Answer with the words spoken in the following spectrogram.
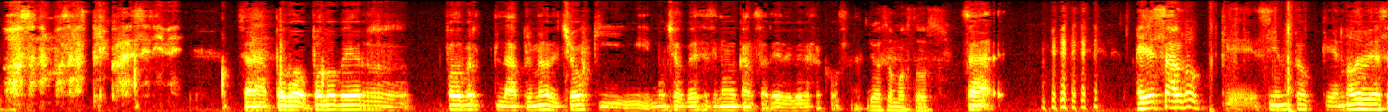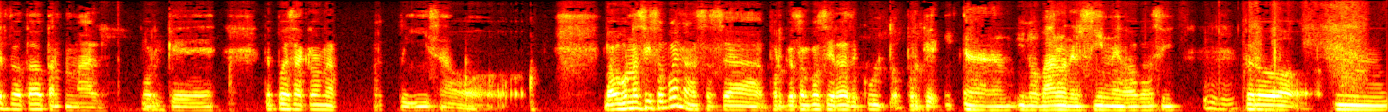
Oh, son hermosas las películas de serie B. sea, puedo, puedo ver, puedo ver la primera de Chucky muchas veces y no me cansaré de ver esa cosa. Ya somos dos. O sea, es algo que siento que no debería ser tratado tan mal, porque te puede sacar una risa o, algunas sí son buenas, o sea, porque son consideradas de culto, porque eh, innovaron el cine o algo así. Pero mm,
